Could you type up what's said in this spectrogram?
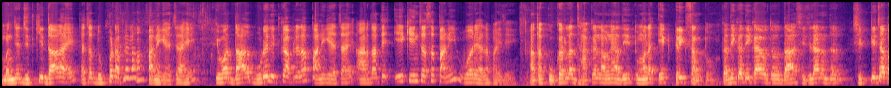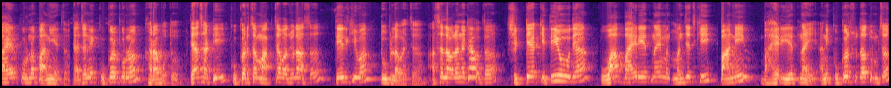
म्हणजे जितकी डाळ आहे त्याचा दुप्पट आपल्याला पाणी घ्यायचं आहे. किंवा डाळ बुडेल इतकं आपल्याला पाणी घ्यायचं आहे. अर्धा ते एक इंच असं पाणी वर यायला पाहिजे. आता कुकरला झाकण लावण्याआधी तुम्हाला एक ट्रिक सांगतो. कधी कधी काय होतं डाळ शिजल्यानंतर शिट्टीच्या बाहेर पूर्ण पाणी येतं. त्याच्याने कुकर पूर्ण खराब होतो. त्यासाठी कुकरच्या मागच्या बाजूला असं तेल किंवा तूप लावायचं. असं लावल्याने काय होतं शिट्ट्या कितीही होऊ द्या वाफ बाहेर येत नाही. म्हणजेच की पाणी बाहेर येत नाही. आणि कुकर सुद्धा तुमचं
